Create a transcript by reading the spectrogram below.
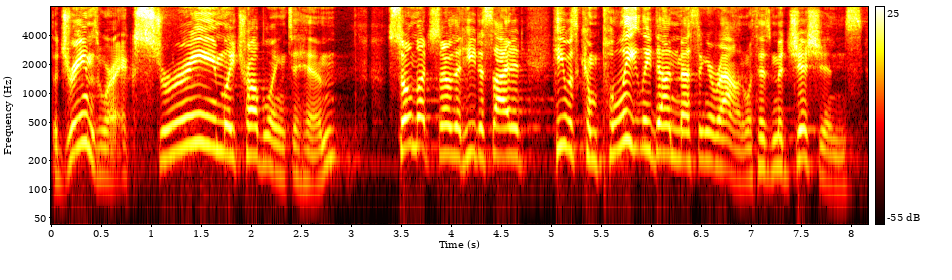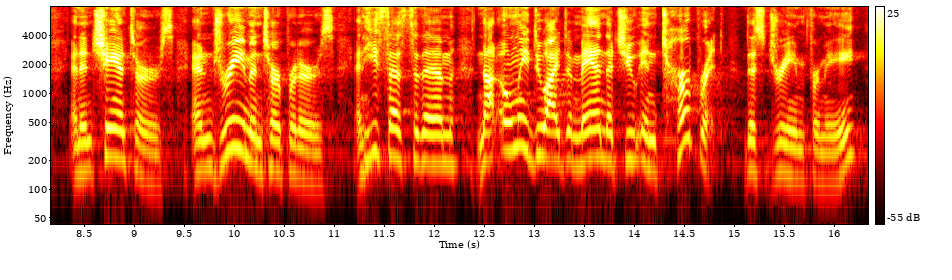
The dreams were extremely troubling to him, So much so that he decided he was completely done messing around with his magicians and enchanters and dream interpreters. And he says to them, Not only do I demand that you interpret this dream for me,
